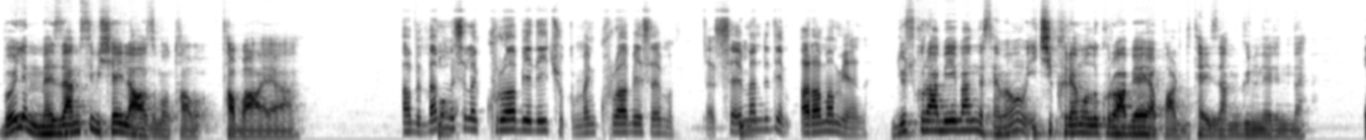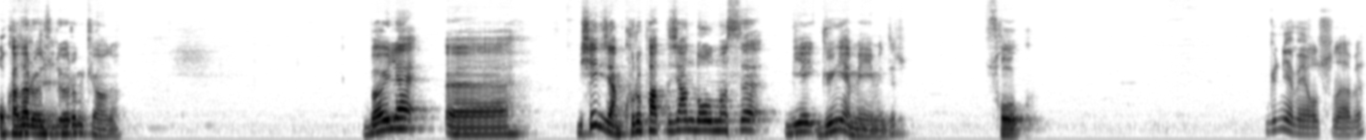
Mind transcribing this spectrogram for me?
Böyle mezemsi bir şey lazım o tab- tabağa ya. Abi ben mesela kurabiye de hiç yokum. Ben kurabiye sevmem. Ya sevmem dediğim aramam yani. Düz kurabiyeyi ben de sevmem ama içi kremalı kurabiye yapardı teyzem günlerinde. O kadar Evet. özlüyorum ki onu. Böyle eee, bir şey diyeceğim. Kuru patlıcan dolması bir gün yemeği midir? Soğuk. Gün yemeği olsun abi.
